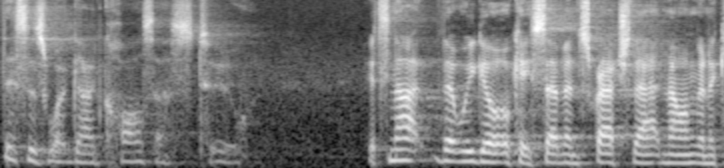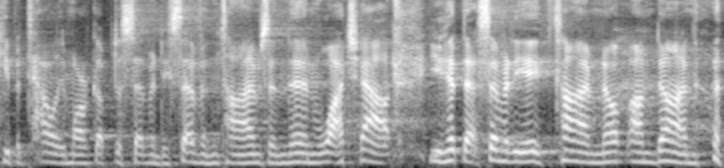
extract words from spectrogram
This is what God calls us to. It's not that we go, okay, seven, scratch that. Now I'm going to keep a tally mark up to 77 times and then watch out. You hit that 78th time. Nope, I'm done.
